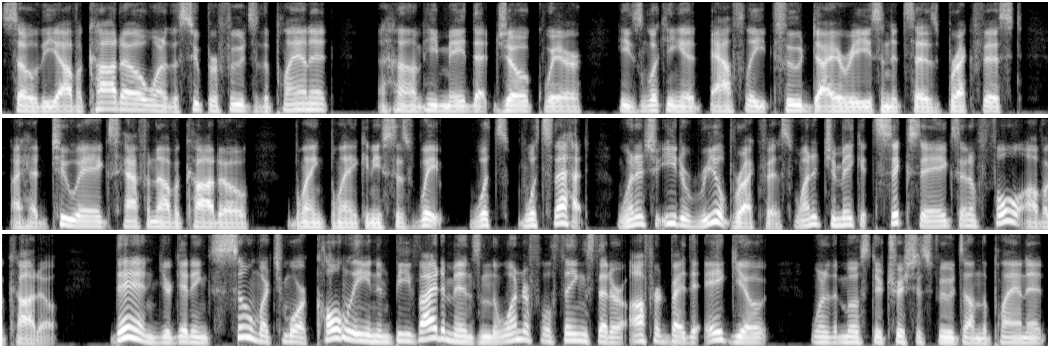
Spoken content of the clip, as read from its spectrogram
So the avocado, one of the superfoods of the planet, um, he made that joke where he's looking at athlete food diaries and it says breakfast. I had two eggs, half an avocado, blank blank, and he says, "Wait, what's what's that? Why don't you eat a real breakfast? Why don't you make it six eggs and a full avocado?" Then you're getting so much more choline and B vitamins and the wonderful things that are offered by the egg yolk, one of the most nutritious foods on the planet.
